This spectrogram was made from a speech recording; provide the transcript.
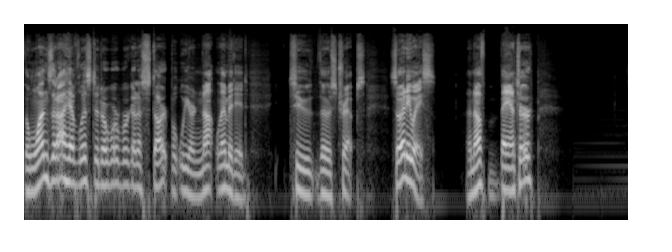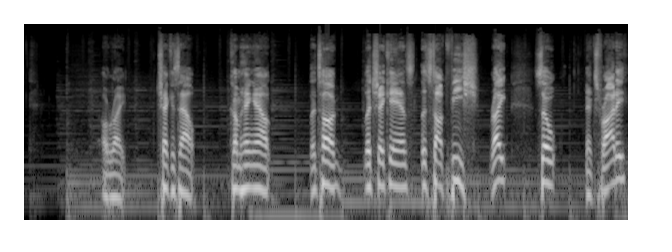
The ones that I have listed are where we're going to start, but we are not limited to those trips. So, anyways, enough banter. All right, check us out. Come hang out. Let's hug. Let's shake hands. Let's talk fish, right? So, next Friday,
